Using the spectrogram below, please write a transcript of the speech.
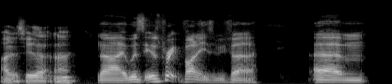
I didn't see that. No. No, it was it was pretty funny to be fair. Um,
